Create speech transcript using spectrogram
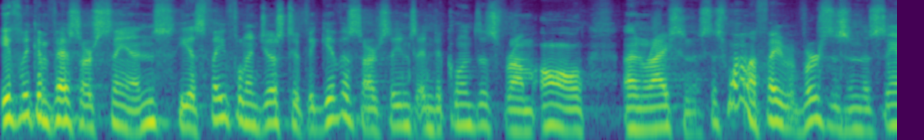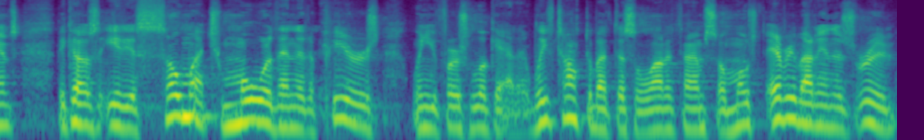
If we confess our sins, he is faithful and just to forgive us our sins and to cleanse us from all unrighteousness. It's one of my favorite verses in the sense because it is so much more than it appears when you first look at it. We've talked about this a lot of times, so most everybody in this room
